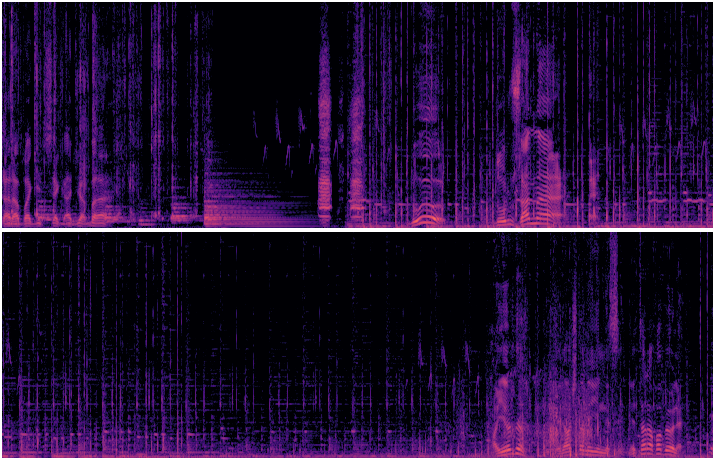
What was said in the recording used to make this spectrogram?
Tarafa gitsek acaba? Dur. Dursana. Hayırdır? Bu telaş da neyin nesi? Ne tarafa böyle? Ee,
